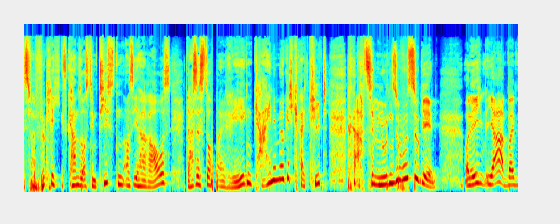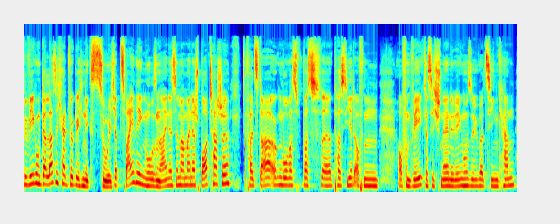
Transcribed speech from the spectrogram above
Es war wirklich, es kam so aus dem tiefsten aus ihr heraus, dass es doch bei Regen keine Möglichkeit gibt, 18 Minuten zu Fuß zu gehen. Und ich, ja, bei Bewegung, da lasse ich halt wirklich nichts zu. Ich habe zwei Regenhosen. Eine ist immer in meiner Sporttasche, falls da irgendwo was, was äh, passiert auf dem, auf dem Weg, dass ich schnell eine Regenhose überziehen kann.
